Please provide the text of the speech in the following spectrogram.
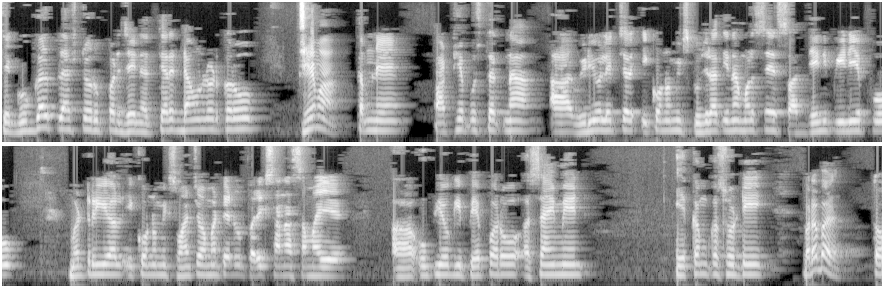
જે ગૂગલ પ્લે સ્ટોર ઉપર જઈને અત્યારે ડાઉનલોડ કરો. જેમાં તમને પાઠ્યપુસ્તકના આ વીડિયો લેક્ચર ઇકોનોમિક્સ ગુજરાતીના મળશે, સ્વાધ્યાયની પીડીએફ મટીરિયલ ઇકોનોમિક્સ વાંચવા માટેનું પરીક્ષાના સમયે ઉપયોગી પેપરો અસાઇનમેન્ટ એકમ કસોટી, બરાબર? તો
